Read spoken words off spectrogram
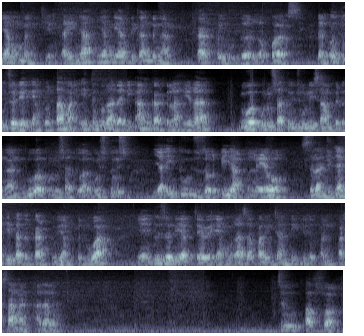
yang mencintainya yang diartikan dengan kartu The Lovers dan untuk zodiak yang pertama itu berada di angka kelahiran 21 Juli sampai dengan 21 Agustus yaitu zodiak Leo. Selanjutnya kita ke kartu yang kedua yaitu zodiak cewek yang merasa paling cantik di depan pasangan adalah Two Swords.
